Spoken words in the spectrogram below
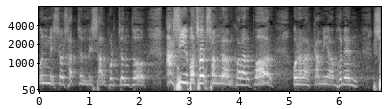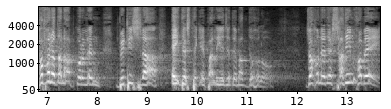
উনিশশো সাতচল্লিশ সাল পর্যন্ত আশি বছর সংগ্রাম করার পর ওনারা কামিয়াব হলেন, সফলতা লাভ করলেন, ব্রিটিশরা এই দেশ থেকে পালিয়ে যেতে বাধ্য হলো। যখন এদের স্বাধীন হবে,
